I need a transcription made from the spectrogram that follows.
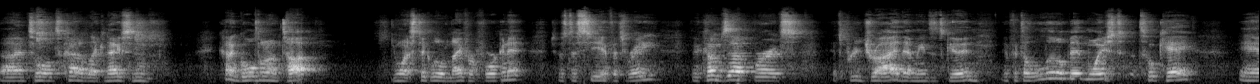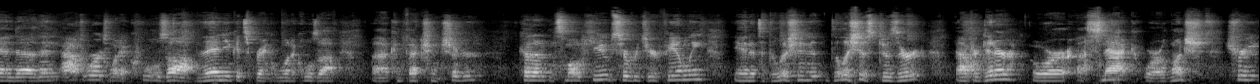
uh, until it's kind of like nice and kind of golden on top. You want to stick a little knife or fork in it just to see if it's ready. If it comes up where it's it's pretty dry, that means it's good. If it's a little bit moist, it's okay. And uh, then afterwards, when it cools off, then you could sprinkle, when it cools off, uh, confection sugar cut it up in small cubes, serve it to your family, and it's a delicious, delicious dessert after dinner or a snack or a lunch treat.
